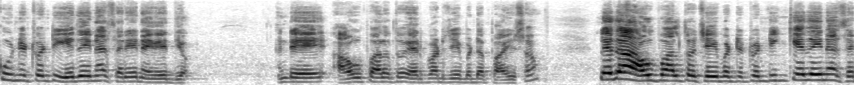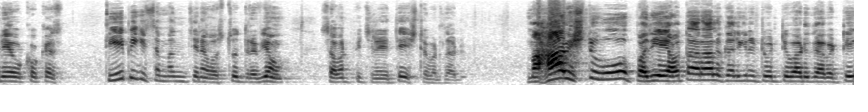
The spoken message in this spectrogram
కూడినటువంటి ఏదైనా సరే నైవేద్యం. అంటే ఆవు పాలతో ఏర్పాటు చేయబడ్డ పాయసం లేదా ఆవు పాలతో చేయబడ్డటువంటి ఇంకేదైనా సరే ఒక్కొక్క తీపికి సంబంధించిన వస్తు ద్రవ్యం సమర్పించినైతే ఇష్టపడతాడు. మహావిష్ణువు పది అవతారాలు కలిగినటువంటి వాడు కాబట్టి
